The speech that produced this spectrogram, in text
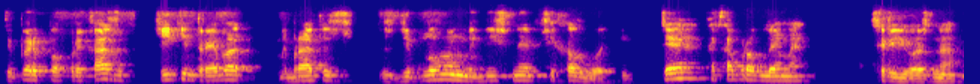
тепер по приказу тільки треба брати з, з дипломом медичної психології. Це така проблема серйозна.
